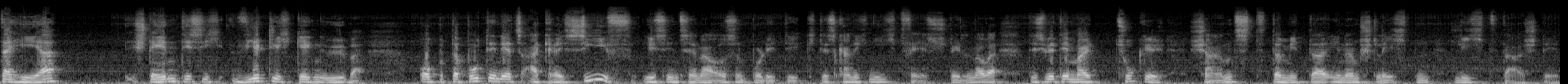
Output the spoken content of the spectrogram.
daher stehen die sich wirklich gegenüber. Ob der Putin jetzt aggressiv ist in seiner Außenpolitik, das kann ich nicht feststellen, aber das wird ihm mal zugeschanzt, damit er in einem schlechten Licht dasteht.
